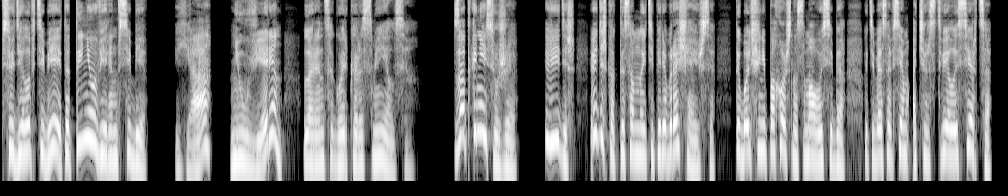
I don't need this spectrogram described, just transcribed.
Все дело в тебе, это ты не уверен в себе». «Я? Не уверен?» — Лоренцо горько рассмеялся. «Заткнись уже!» «Видишь, видишь, как ты со мной теперь обращаешься? Ты больше не похож на самого себя. У тебя совсем очерствело сердце,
